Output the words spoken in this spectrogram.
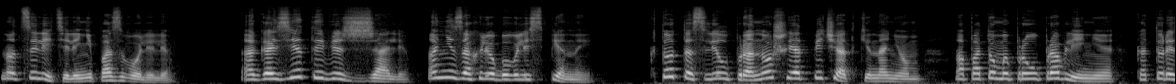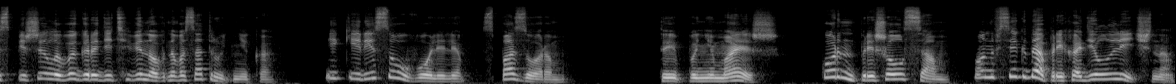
но целители не позволили. А газеты визжали, они захлебывались пеной. Кто-то слил про нож и отпечатки на нем, а потом и про управление, которое спешило выгородить виновного сотрудника. И Кириса уволили с позором. «Ты понимаешь?» Корн пришел сам. Он всегда приходил лично,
